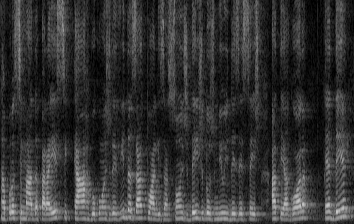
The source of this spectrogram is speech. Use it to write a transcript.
aproximada para esse cargo com as devidas atualizações desde 2016 até agora é de R$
